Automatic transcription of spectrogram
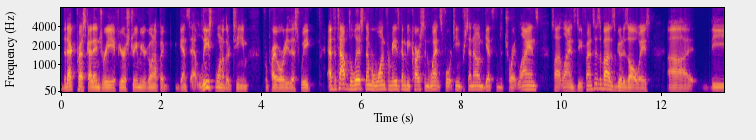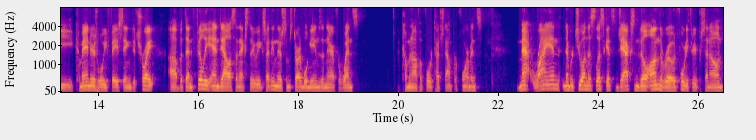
the Dak Prescott injury, if you're a streamer, you're going up against at least one other team for priority this week. At the top of the list, number one for me is going to be Carson Wentz, 14% owned, gets the Detroit Lions. So that Lions defense is about as good as always. Uh, the Commanders will be facing Detroit, uh, but then Philly and Dallas the next three weeks. So I think there's some startable games in there for Wentz coming off a four touchdown performance. Matt Ryan, number two on this list, gets Jacksonville on the road, 43% owned.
